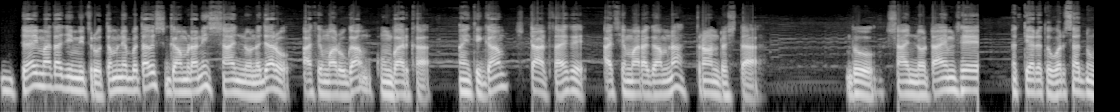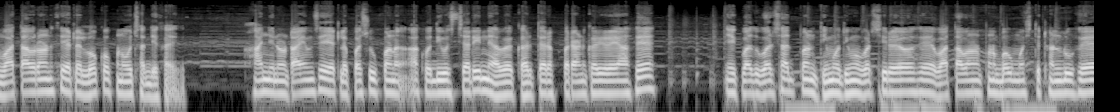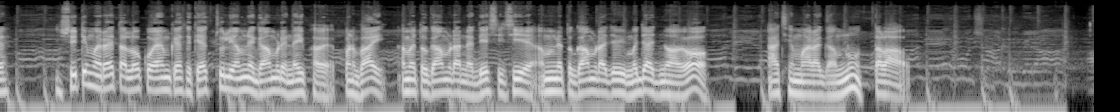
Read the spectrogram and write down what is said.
જય માતાજી મિત્રો, તમને બતાવીશ ગામડાની સાંજનો નજારો. આ છે મારું ગામ કુંભારખા. અહીંથી ગામ સ્ટાર્ટ થાય છે. આ છે મારા ગામના ત્રણ રસ્તા. તો સાંજનો ટાઈમ છે, અત્યારે તો વરસાદનું વાતાવરણ છે એટલે લોકો પણ ઓછા દેખાય છે. સાંજનો ટાઈમ છે એટલે પશુ પણ આખો દિવસ ચરીને હવે ઘર તરફ પરાણ કરી રહ્યા છે. એક બાજુ વરસાદ પણ ધીમો ધીમો વરસી રહ્યો છે. વાતાવરણ પણ બહુ મસ્ત ઠંડુ છે. સિટીમાં રહેતા લોકો એમ કહે છે કે એકચ્યુઅલી અમને ગામડે નહીં ફાવે. પણ ભાઈ, અમે તો ગામડાના દેશી છીએ. અમને તો ગામડા જેવી મજા જ ન આવે, હો. આ છે મારા ગામનું તળાવ.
